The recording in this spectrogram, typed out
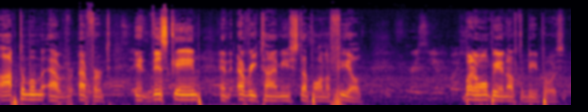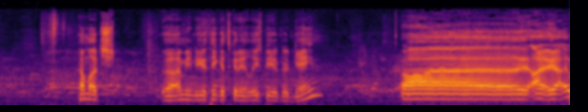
Optimum effort in this game and every time you step on the field. But it won't be enough to beat Boise. How much? Uh, I mean, do you think it's going to at least be a good game? Uh, I, I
